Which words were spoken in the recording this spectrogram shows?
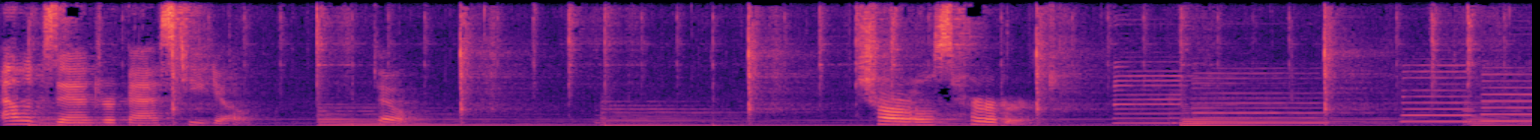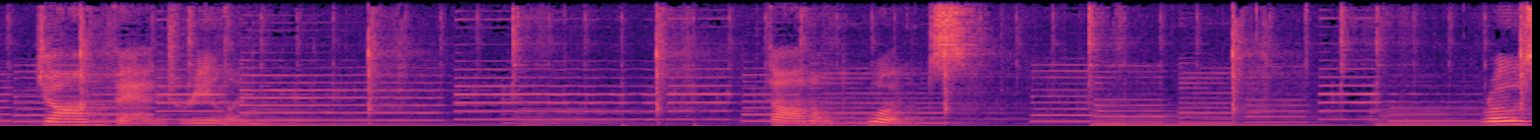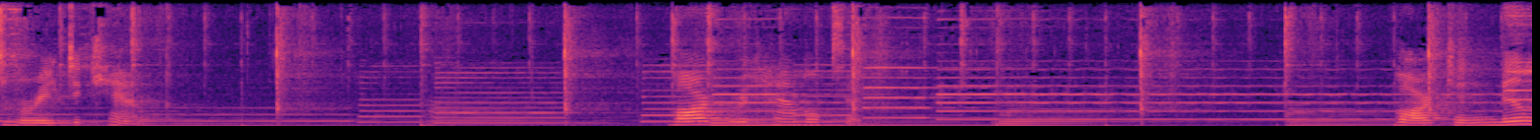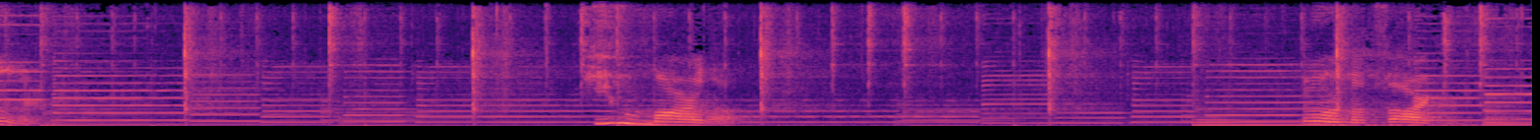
Alexandra Bastedo. Do. Charles Herbert. John Van Dreelen. Donald Woods. Rosemary DeCamp. Margaret Hamilton. Martin Milner. Hugh Marlowe. Norma Varden.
